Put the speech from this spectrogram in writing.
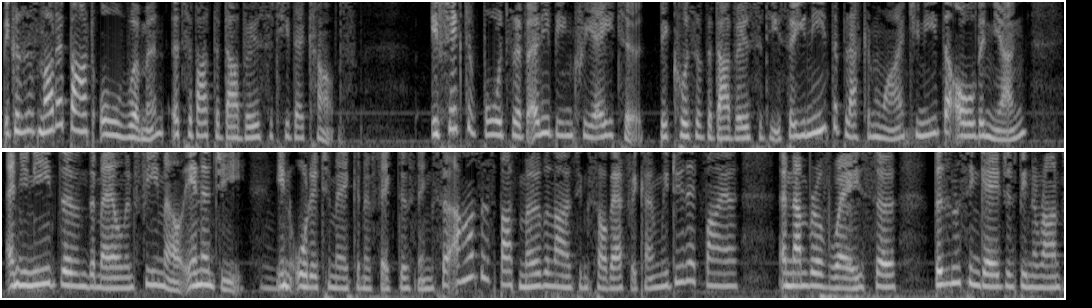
Because it's not about all women, it's about the diversity that counts. Effective boards have only been created because of the diversity. So you need the black and white, you need the old and young, and you need the, the male and female energy mm. in order to make an effective thing. So ours is about mobilizing South Africa, and we do that via a number of ways. So Business Engage has been around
